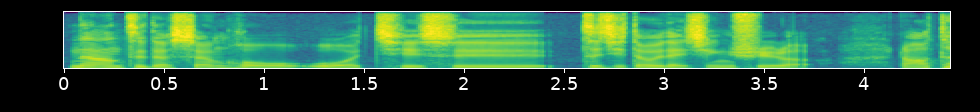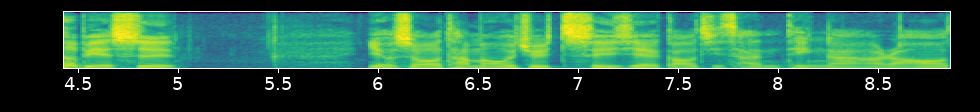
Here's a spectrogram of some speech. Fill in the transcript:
那样子的生活，我其实自己都有点心虚了。然后特别是有时候他们会去吃一些高级餐厅啊，然后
